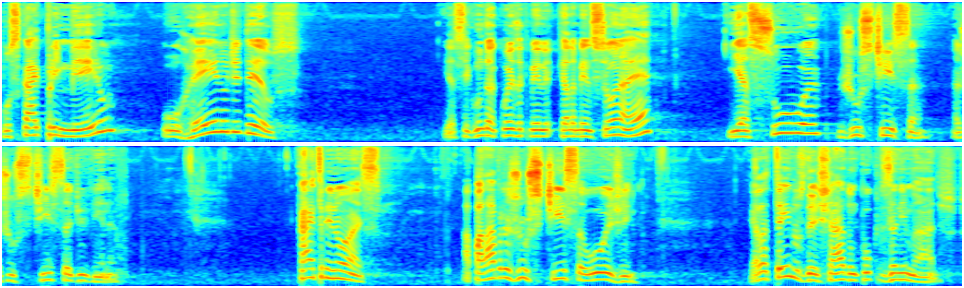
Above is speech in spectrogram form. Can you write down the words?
Buscai primeiro o reino de Deus. E a segunda coisa que ela menciona é e a sua justiça, a justiça divina. Cá entre nós, a palavra justiça hoje, ela tem nos deixado um pouco desanimados.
